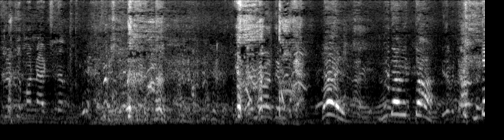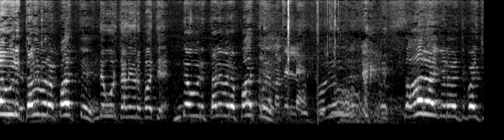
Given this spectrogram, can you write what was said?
திருட்டு மண்ணை அடிச்சுதான் டேய், இதை விட்டா இந்த ஊர் தலைவரை பார்த்து இந்த ஊர் தலைவரை பார்த்து இந்த ஊர் தலைவரை பார்த்து சாராய கடை வச்சு பயிற்சி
